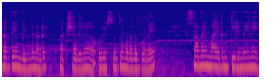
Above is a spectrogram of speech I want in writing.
ഹൃദയം വിങ്ങുന്നുണ്ട്. പക്ഷെ അതിന് ഒരു സുഖമുള്ളതുപോലെ. സമയമായതും തിരുമേനി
